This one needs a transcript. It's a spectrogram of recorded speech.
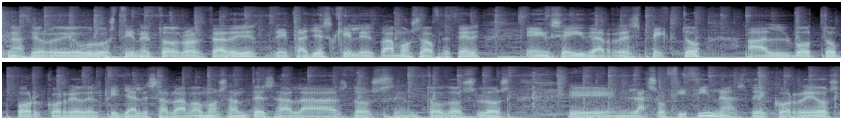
Ignacio Rodríguez Burgos tiene todos los detalles, que les vamos a ofrecer enseguida respecto al voto por correo del que ya les hablábamos antes a las dos. En todos los eh, las oficinas de correos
